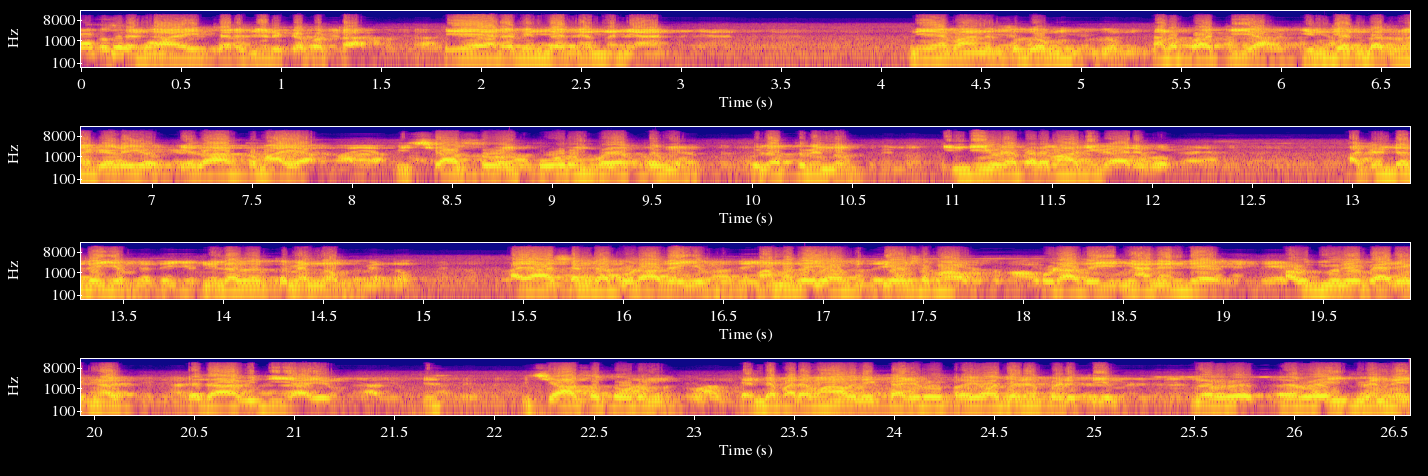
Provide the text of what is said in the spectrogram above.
പ്രസിഡന്റായി തെരഞ്ഞെടുക്കപ്പെട്ട എ അരവിന്ദൻ എന്ന ഞാൻ നിയമാനുസൃതം നടപ്പാക്കിയ ഇന്ത്യൻ ഭരണഘടനയോ യഥാർത്ഥമായ വിശ്വാസവും കൂറും പുലർത്തും പുലർത്തുമെന്നും ഇന്ത്യയുടെ പരമാധികാരവും അഖണ്ഡതയും നിലനിർത്തുമെന്നും അയാശങ്ക കൂടാതെയും മമതയോ വിദ്വേഷമോ കൂടാതെയും ഞാൻ എന്റെ ഔദ്യോഗിക കാര്യങ്ങൾ യഥാവിധിയായും വിശ്വാസത്തോടും എന്റെ പരമാവധി കഴിവ് പ്രയോജനപ്പെടുത്തിയും നിർവഹിക്കുമെന്ന്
